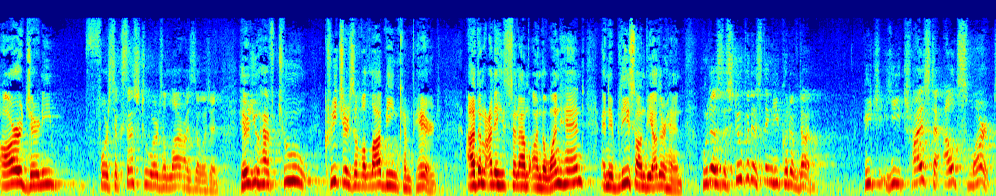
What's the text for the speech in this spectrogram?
our journey for success towards Allah Azza wa Here you have two creatures of Allah being compared. Adam alayhi salam on the one hand, and Iblis on the other hand, who does the stupidest thing he could have done. He, he tries to outsmart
